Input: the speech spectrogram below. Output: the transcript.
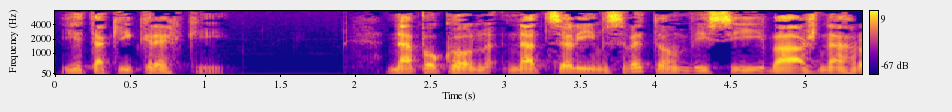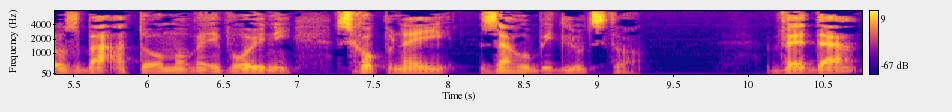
je taký krehký. Napokon nad celým svetom visí vážna hrozba atómovej vojny, schopnej zahubiť ľudstvo. Veda,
